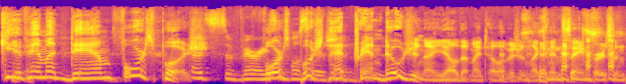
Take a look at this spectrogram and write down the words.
Give him a damn force push. That's a very force simple push solution. that Trandoshan. I yelled at my television like an insane person.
